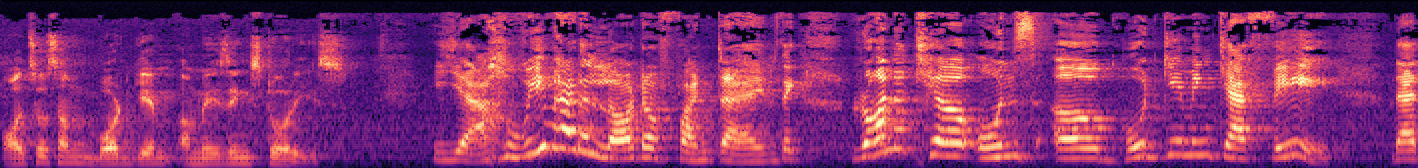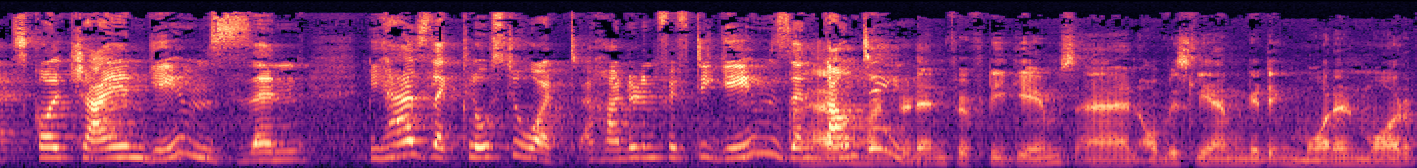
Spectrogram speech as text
Also, some board game amazing stories. Yeah, we've had a lot of fun times. Like Ronak here owns a board gaming cafe that's called Chai and Games, and he has like close to what 150 games and I have counting. 150 games, and obviously, I'm getting more and more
